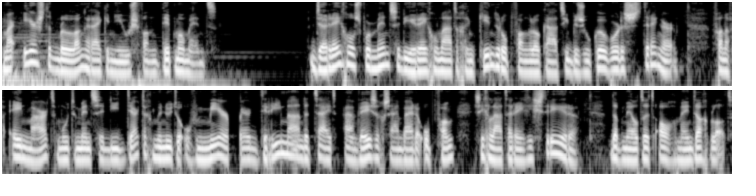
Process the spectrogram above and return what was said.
Maar eerst het belangrijke nieuws van dit moment. De regels voor mensen die regelmatig een kinderopvanglocatie bezoeken worden strenger. Vanaf 1 maart moeten mensen die 30 minuten of meer per drie maanden tijd aanwezig zijn bij de opvang zich laten registreren. Dat meldt het Algemeen Dagblad.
